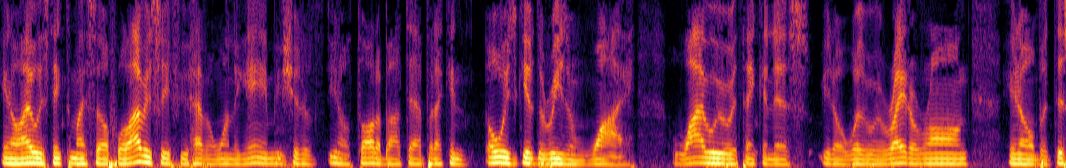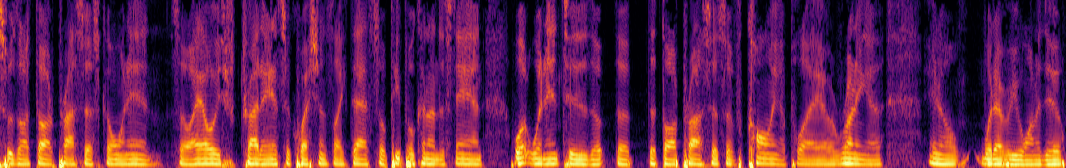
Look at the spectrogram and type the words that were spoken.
You know, I always think to myself, well, obviously, if you haven't won the game, you should have, you know, thought about that. But I can always give the reason why, why we were thinking this, you know, whether we were right or wrong, you know, but this was our thought process going in. So I always try to answer questions like that so people can understand what went into the, the, the thought process of calling a play or running a, you know, whatever you want to do.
